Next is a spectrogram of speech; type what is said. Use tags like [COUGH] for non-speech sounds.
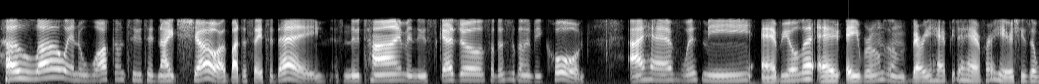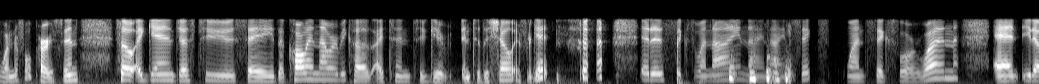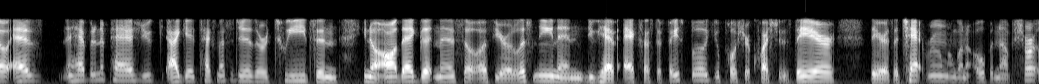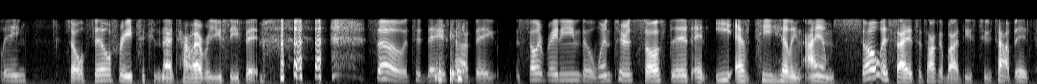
Hello and welcome to tonight's show. I was about to say today. It's new time and new schedule, so this is going to be cool. I have with me Abiola Abrams. I'm very happy to have her here. She's a wonderful person. So again, just to say the call-in number because I tend to get into the show and forget. [LAUGHS] it is six one nine nine nine six one six four one, and you know as it happened in the past you i get text messages or tweets and you know all that goodness so if you're listening and you have access to facebook you post your questions there there's a chat room I'm going to open up shortly. So feel free to connect however you see fit. [LAUGHS] so today's [LAUGHS] topic celebrating the winter solstice and EFT healing. I am so excited to talk about these two topics,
